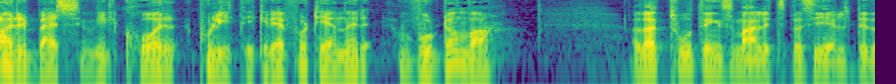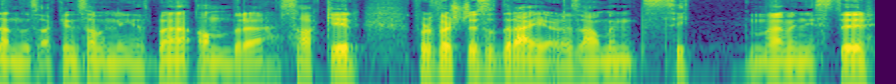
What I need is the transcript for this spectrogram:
arbeidsvilkår politikere fortjener. Hvordan da? Det er to ting som er litt spesielt i denne saken sammenlignet med andre saker. For det første så dreier det seg om en sittende minister.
